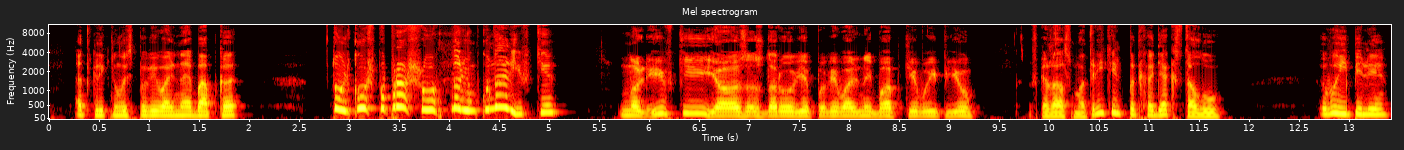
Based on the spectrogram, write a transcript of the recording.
— откликнулась повивальная бабка. — Только уж попрошу на рюмку наливки. — Наливки я за здоровье повивальной бабки выпью, — сказал смотритель, подходя к столу. Выпили.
